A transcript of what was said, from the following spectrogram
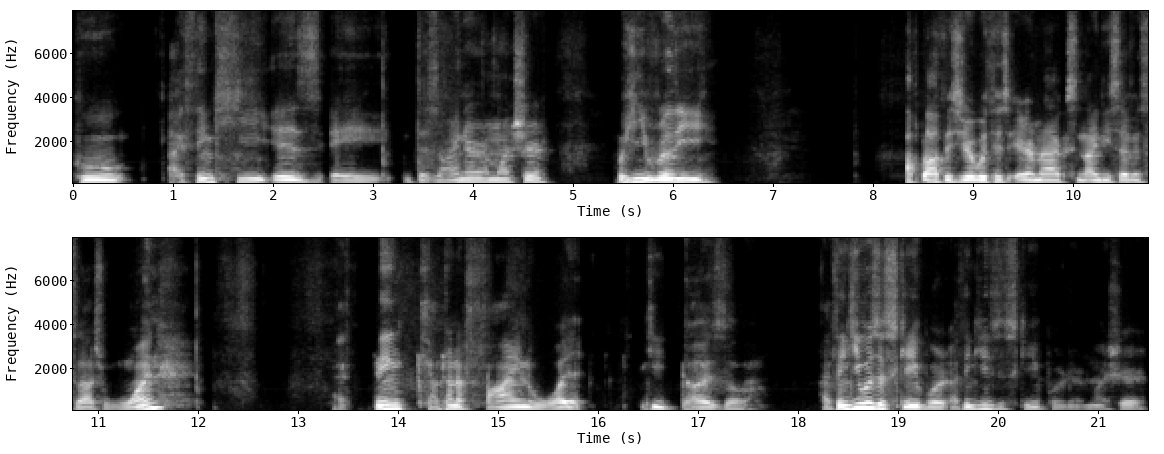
who i think he is a designer i'm not sure but he really popped off this year with his air max 97 slash 1 I think I'm trying to find what he does though. I think he was a skateboard. I think he's a skateboarder. I'm not sure,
